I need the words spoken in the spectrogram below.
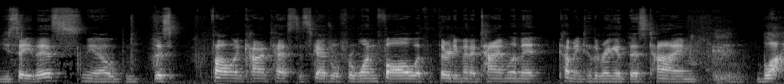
you say this, you know, this following contest is scheduled for one fall with a 30 minute time limit, coming to the ring at this time, blah.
